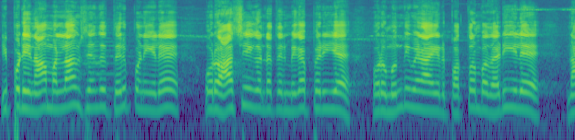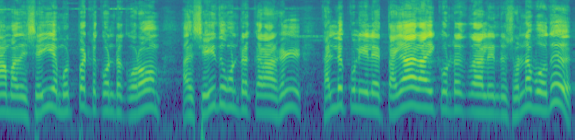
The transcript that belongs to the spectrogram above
இப்படி நாமெல்லாம் சேர்ந்து திருப்பணியிலே ஒரு ஆசிய கண்டத்தின் மிகப்பெரிய ஒரு முந்தி விநாயகர் பத்தொன்பது அடியிலே நாம் அதை செய்ய முற்பட்டு கொண்டிருக்கிறோம். அதை செய்து கொண்டிருக்கிறார்கள். கள்ளுக்குழியிலே தயாராகி கொண்டிருக்கிறார்கள் என்று சொன்னபோது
